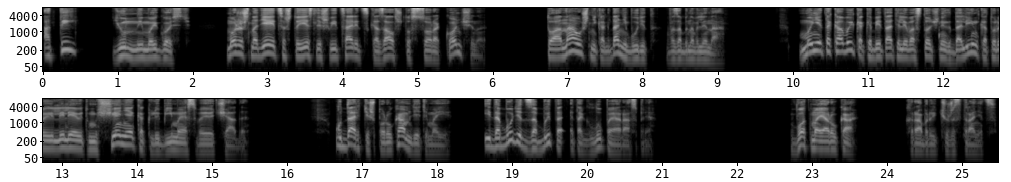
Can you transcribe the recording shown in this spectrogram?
А ты, юный мой гость, можешь надеяться, что если швейцарец сказал, что ссора кончена, то она уж никогда не будет возобновлена. Мы не таковы, как обитатели восточных долин, которые лелеют мщение как любимое свое чадо. Ударьте ж по рукам, дети мои, и да будет забыта эта глупая распря. Вот моя рука, храбрый чужестранец,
